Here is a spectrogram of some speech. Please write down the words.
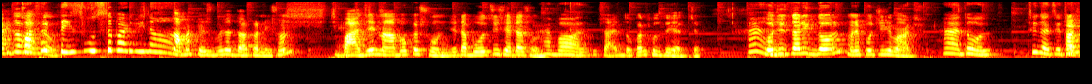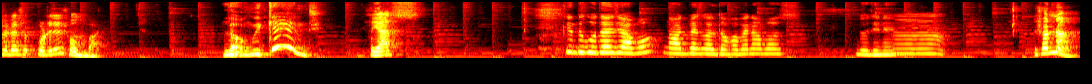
একদম কফির টেস্ট বুঝতে পারবি না। আমার টেস্ট বোঝার দরকার নেই শোন। বাজে না বকে শোন যেটা বলছি সেটা শোন। হ্যাঁ বল। চায়ের দোকান খুলতে যাচ্ছে। হ্যাঁ। পঁচিশ তারিখ দোল মানে পঁচিশে মার্চ। হ্যাঁ দোল। ঠিক আছে আর সেটা পড়েছে সোমবার। লং উইকেন্ড ইয়াস কিন্তু কোথায় যাব? নর্থ বেঙ্গল তো হবে না বস দুদিনে। শোন না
